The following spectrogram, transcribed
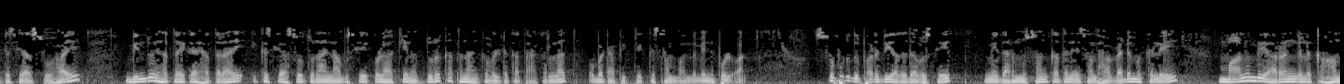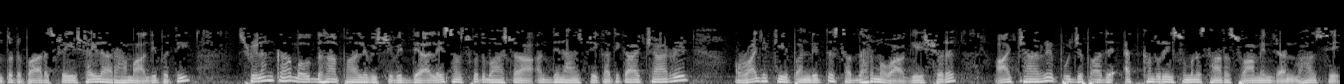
886 0714 183 911 කියන දුරකථන අංක වලට කතා කරලත් ඔබට අපිත් එක්ක සම්බන්ධ වෙන්න පුළුවන්. සුපුරුදු පරිදි අද දවසේ මේ ධර්ම සංකතනය සඳහා වැඩම කළේ මාළඹේ අරංගල කහන්තොට පාර ශ්‍රී ශෛලාරාම අධිපති ශ්‍රී ලංකා බෞද්ධ පාලි විශ්වවිද්‍යාලයේ සංස්කෘත භාෂා අධ්‍යනාංශයේ කතිකාචාර්ය රාජකීය පඬිත් සද්ධර්ම වාගේශ්වර ආචාර්ය පූජ්‍යපාද ඇත්කඳුරේ සුමනසාර ස්වාමීන්ද්‍රයන් වහන්සේ.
